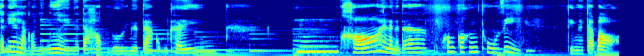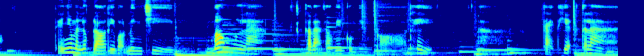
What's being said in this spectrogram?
Tất nhiên là có những người người ta học rồi người ta cũng thấy um, khó hay là người ta không có hứng thú gì thì người ta bỏ thế nhưng mà lúc đó thì bọn mình chỉ mong là các bạn giáo viên của mình có thể uh, cải thiện tức là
